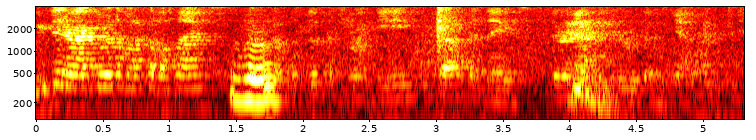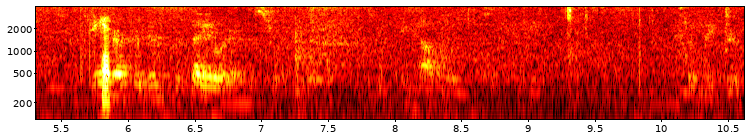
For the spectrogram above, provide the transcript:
We've interacted with them a couple times, like Mhm. a couple different joint meetings and stuff, and they, they're an active group, and yeah. It's good. represents the cellular industry in California. So big group.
